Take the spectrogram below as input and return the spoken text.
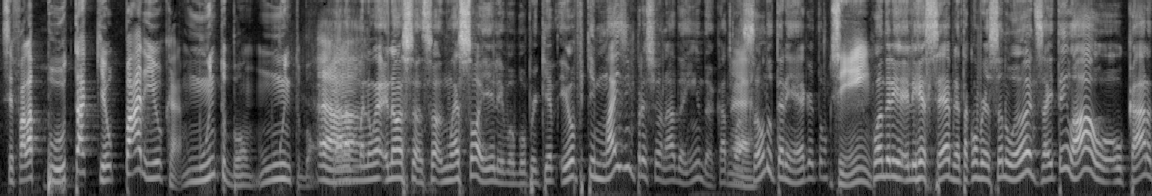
você fala, puta que eu pariu, cara. Muito bom, muito bom. É, Cara, mas não é, não, é só, só- não é só ele, Bobo, porque eu fiquei mais impressionado ainda com a atuação do Terry Egerton. Sim. Quando ele, ele recebe, né? Tá conversando antes, aí tem lá o, o cara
